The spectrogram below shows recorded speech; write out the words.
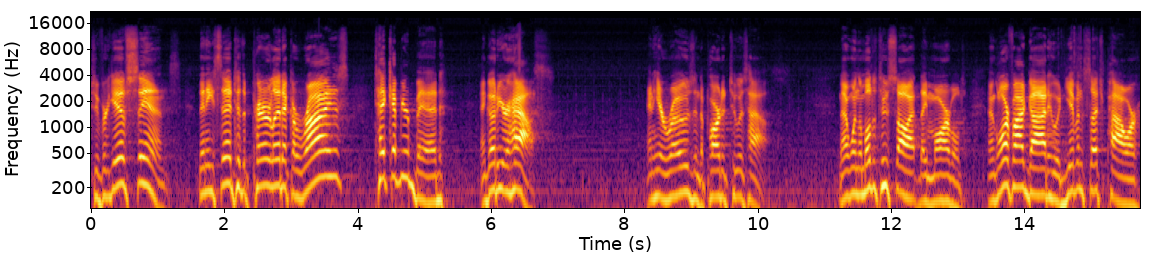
to forgive sins. Then he said to the paralytic, Arise, take up your bed, and go to your house. And he arose and departed to his house. Now, when the multitude saw it, they marveled and glorified God who had given such power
